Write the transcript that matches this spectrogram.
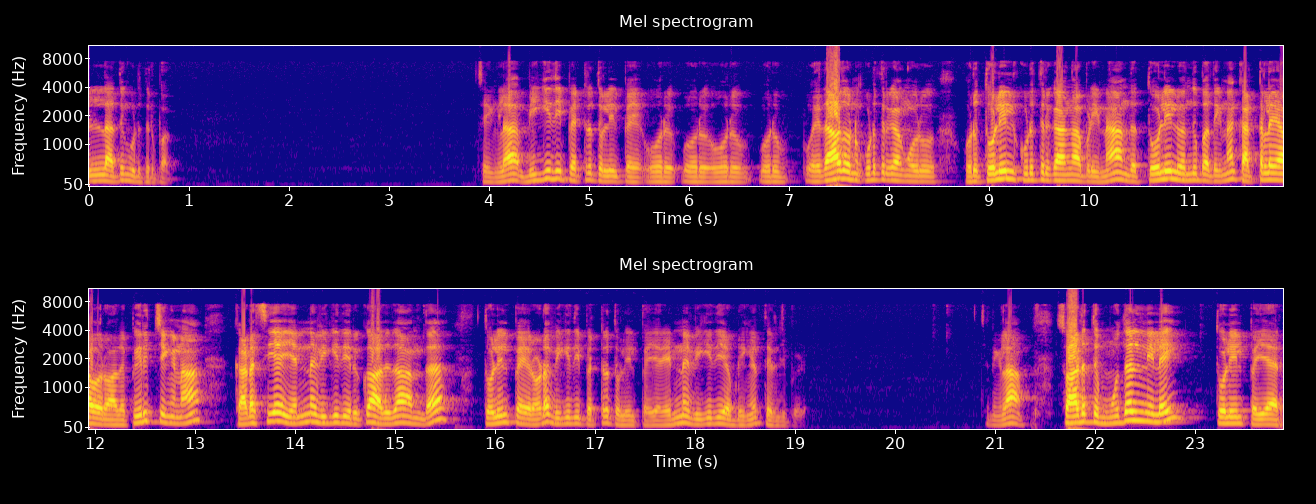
எல்லாத்தையும் கொடுத்துருப்பாங்க. சரிங்களா? விகுதி பெற்ற தொழில் பெயர். ஒரு ஒரு ஒரு ஒரு ஏதாவது ஒன்று கொடுத்துருக்காங்க. ஒரு ஒரு தொழில் கொடுத்துருக்காங்க அப்படின்னா அந்த தொழில் வந்து பார்த்திங்கன்னா கட்டளையாக வரும். அதை பிரிச்சிங்கன்னா கடைசியாக என்ன விகுதி இருக்கோ அதுதான் அந்த தொழில் பெயரோட விகுதி பெற்ற தொழில் பெயர். என்ன விகுதி அப்படிங்கிறது தெரிஞ்சு போயிடும். சரிங்களா? ஸோ அடுத்து முதல் நிலை தொழில் பெயர்.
